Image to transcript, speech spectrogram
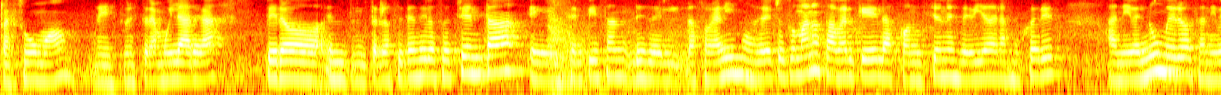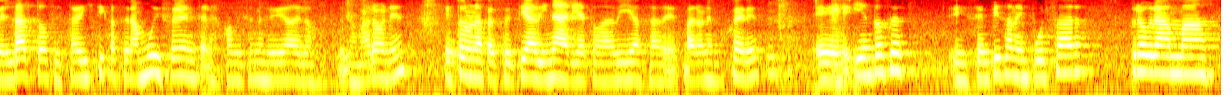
resumo, es una historia muy larga, pero entre los 70 y los 80 eh, se empiezan desde los organismos de derechos humanos a ver que las condiciones de vida de las mujeres a nivel números, a nivel datos, estadísticas, eran muy diferentes a las condiciones de vida de los, varones. Esto en una perspectiva binaria todavía, o sea, de varones-mujeres. Eh, y entonces eh, se empiezan a impulsar programas,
